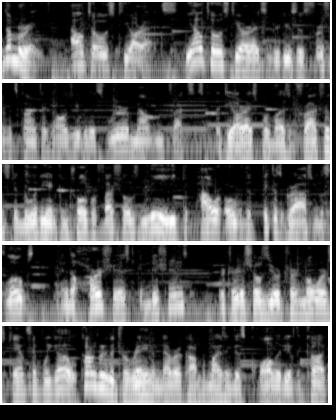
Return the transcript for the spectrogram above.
Number 8. Altoz TRX. The Altoz TRX introduces first of its kind technology with its rear mountain track system. The TRX provides the traction, stability, and control professionals need to power over the thickest grass on the slopes and the harshest conditions where traditional zero-turn mowers can't simply go. Conquering the terrain and never compromising this quality of the cut,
